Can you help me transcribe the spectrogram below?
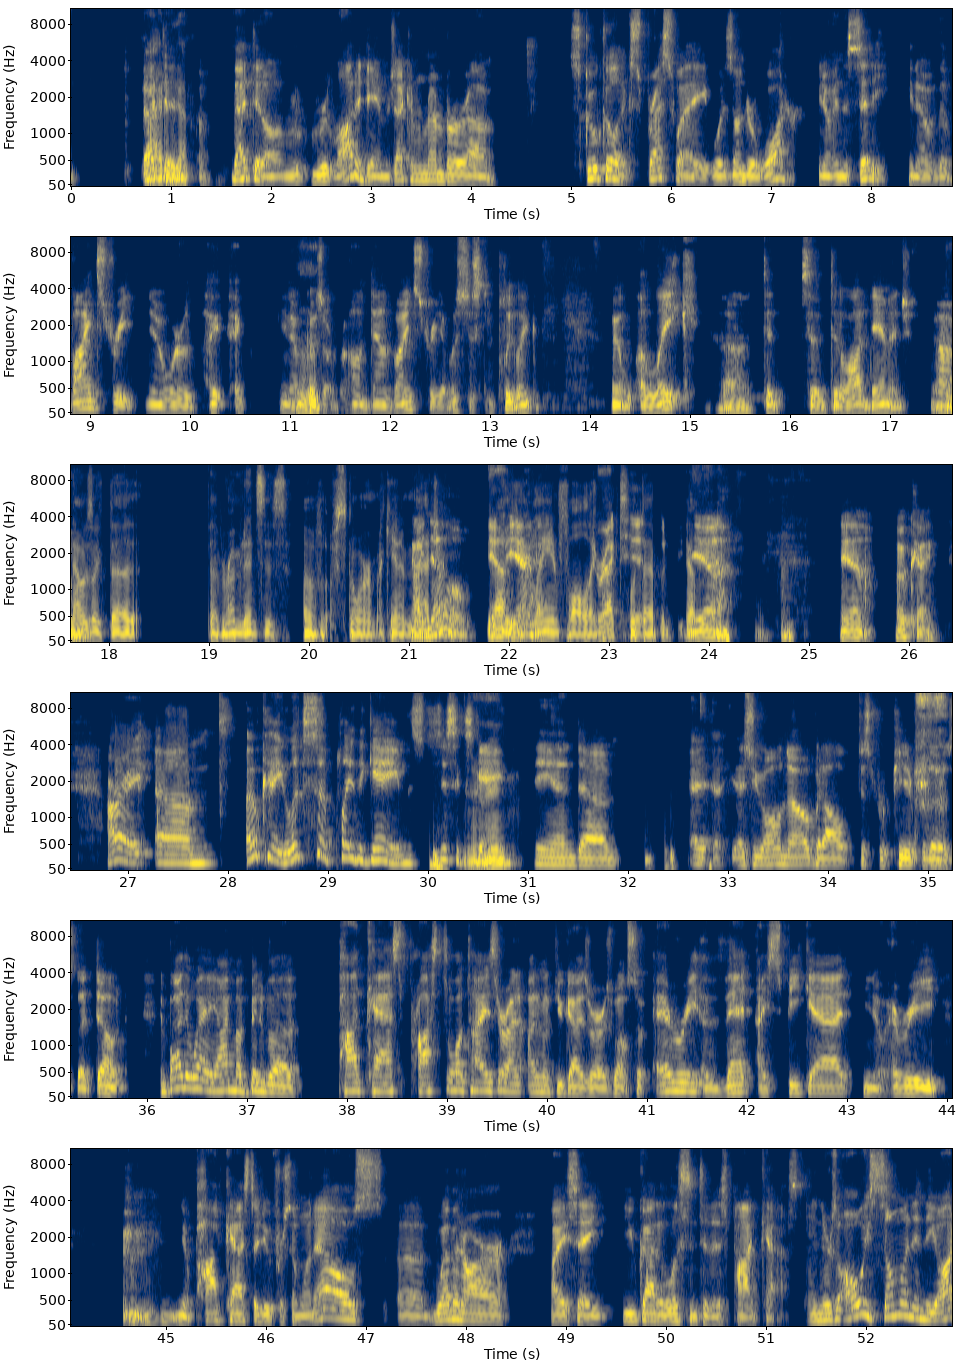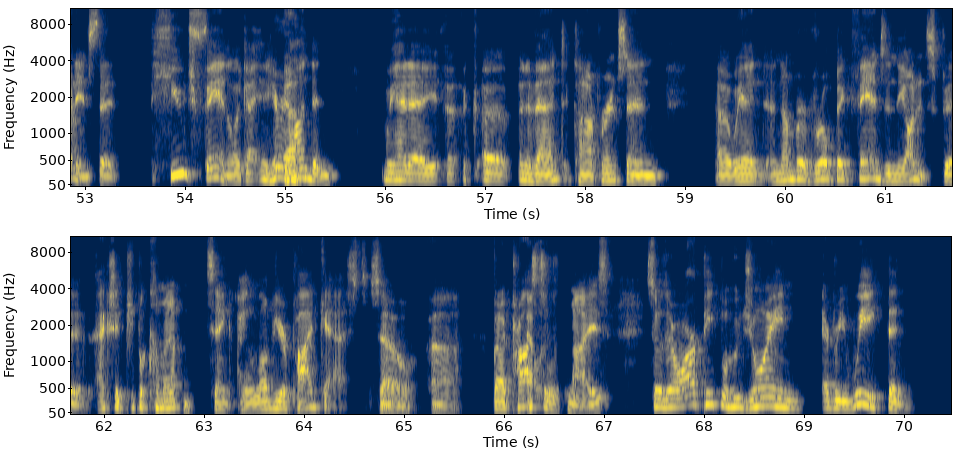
That Ida, did yeah. that did a r- r- lot of damage. I can remember uh, Schuylkill Expressway was underwater. You know, in the city. You know, the Vine Street. You know, where I, I you know Mhm. goes on down Vine Street. It was just completely you know, a lake. Uh, did so did a lot of damage. Um, and that was like the the remnants of a storm. I can't I imagine. know. yeah, Yeah. landfall like direct hit that- would be. Yep. Yeah. Yeah. Okay. All right. Um, okay. Let's uh, play the game, the statistics All right. game. And um, a- a- as you all know, but I'll just repeat it for those that don't. And by the way, I'm a bit of a podcast proselytizer. I, I, don't know if you guys are as well. So every event I speak at, you know, every you know podcast I do for someone else, uh, webinar, I say you've got to listen to this podcast. And there's always someone in the audience that huge fan. Like I, here yeah. in London, we had a, a, a, an event, a conference, and uh, we had a number of real big fans in the audience. But actually, people coming up and saying, "I love your podcast." So, uh, but I proselytize. So there are people who join every week that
